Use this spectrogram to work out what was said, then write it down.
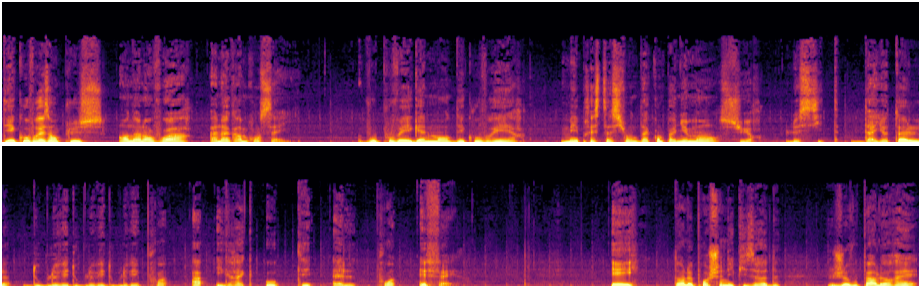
Découvrez-en plus en allant voir Anagram Conseil. Vous pouvez également découvrir mes prestations d'accompagnement sur le site d'Ayotel, www.ayotl.fr. Et dans le prochain épisode, je vous parlerai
